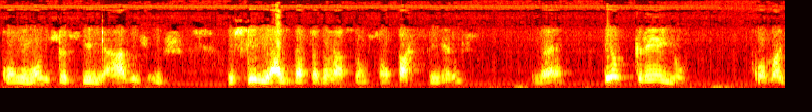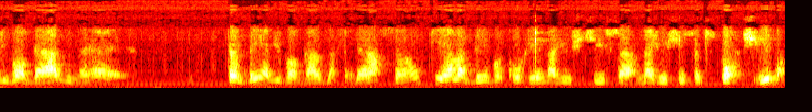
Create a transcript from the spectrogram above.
com nenhum dos seus filiados. Os, os filiados da federação são parceiros. Né? Eu creio, como advogado, né, também advogado da federação, que ela deva ocorrer na justiça, na justiça desportiva,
